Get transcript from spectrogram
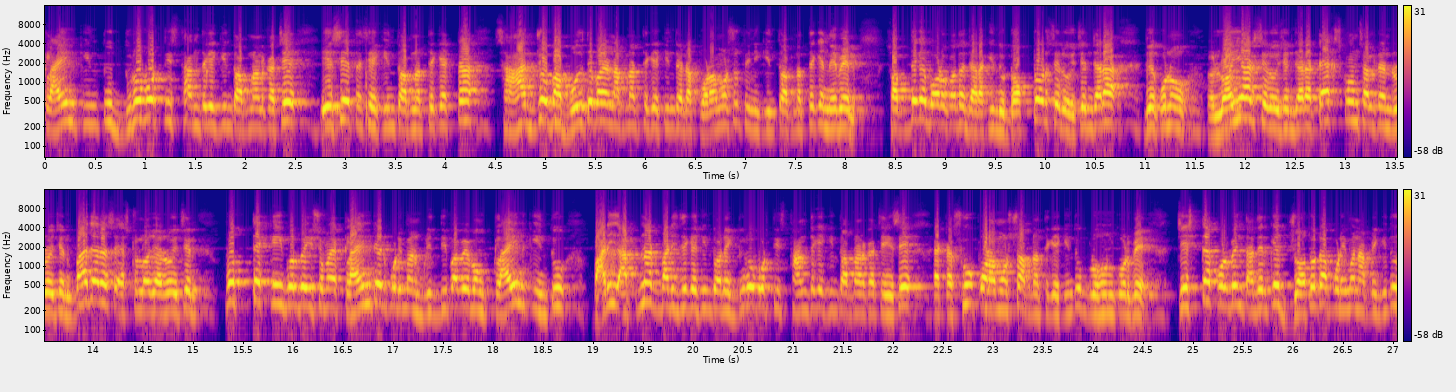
ক্লায়েন্ট কিন্তু দূরবর্তী স্থান থেকে কিন্তু আপনার কাছে এসে সে কিন্তু আপনার থেকে একটা সাহায্য বা বলতে পারেন আপনার থেকে কিন্তু একটা পরামর্শ তিনি কিন্তু আপনার থেকে নেবেন। সব থেকে বড় কথা, যারা কিন্তু ডক্টরসে রয়েছেন, যারা যে কোনো লয়ার্সে রয়েছেন, যারা ট্যাক্স কনসালটেন্ট রয়েছেন বা যারা অ্যাস্ট্রোলজার রয়েছেন, প্রত্যেককেই বলবে এই সময় ক্লায়েন্টের পরিমাণ বৃদ্ধি পাবে এবং ক্লায়েন্ট কিন্তু বাড়ি, আপনার বাড়ি থেকে কিন্তু অনেক দূরবর্তী স্থান থেকে কিন্তু আপনার কাছে এসে একটা সুপরামর্শ আপনার থেকে কিন্তু গ্রহণ করবে। চেষ্টা করবেন তাদেরকে যতটা পরিমাণ আপনি কিন্তু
